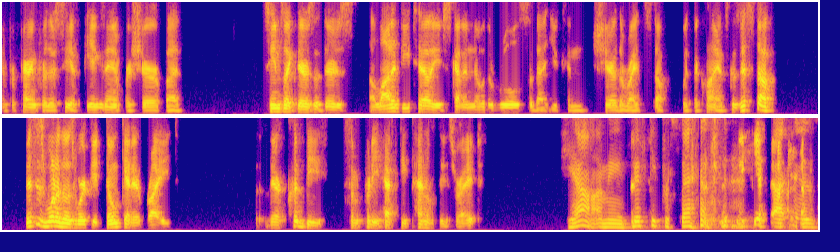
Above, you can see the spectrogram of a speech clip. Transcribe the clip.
and preparing for their CFP exam for sure. But seems like there's a, there's a lot of detail. You just got to know the rules so that you can share the right stuff with the clients. Because this stuff, this is one of those where if you don't get it right, there could be some pretty hefty penalties, right? Yeah, I mean, 50% yeah. is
